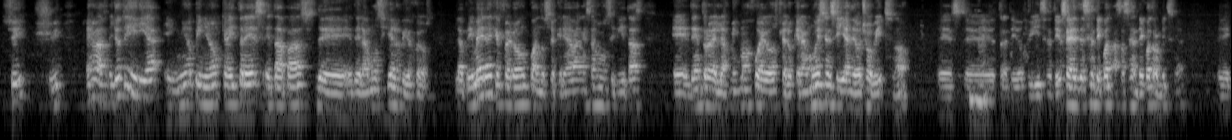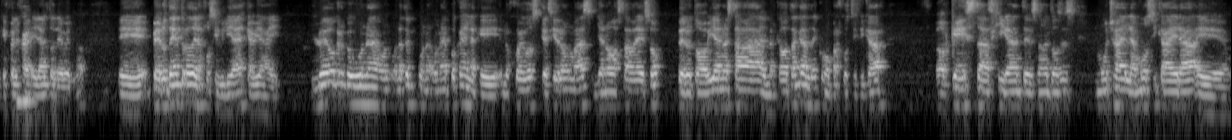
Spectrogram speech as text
Sí, sí. Es más, yo te diría, en mi opinión, que hay tres etapas de, de la música en los videojuegos. La primera, que fueron cuando se creaban esas musiquitas eh, dentro de los mismos juegos, pero que eran muy sencillas de 8 bits, ¿no? Este, 32 bits, 32, o sea, de 64, hasta 64 bits, ¿ya? Eh, que fue el, el alto level, ¿no? Eh, pero dentro de las posibilidades que habían ahí. Luego creo que hubo una, una, época en la que los juegos crecieron más, ya no bastaba eso, pero todavía no estaba el mercado tan grande como para justificar orquestas gigantes, ¿no? Entonces, mucha de la música era eh,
